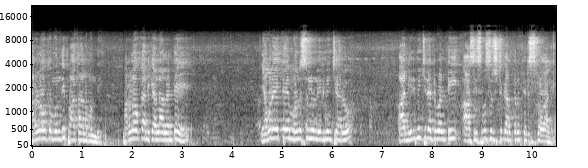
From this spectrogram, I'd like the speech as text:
పరలోకం ఉంది పాతాళం ఉంది పరలోకానికి వెళ్ళాలంటే ఎవరైతే మనుషులు నిర్మించారో ఆ నిర్మించినటువంటి ఆ శిశువు సృష్టికర్తను తెలుసుకోవాలి.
